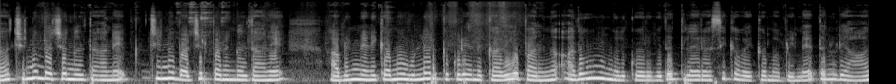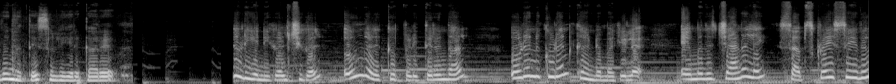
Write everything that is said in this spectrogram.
தான் சின்ன பட்சங்கள் தானே சின்ன பட்ஜெட் படங்கள் தானே அப்படின்னு நினைக்காம உள்ளே இருக்கக்கூடிய அந்த கதையை பாருங்கள் அதுவும் உங்களுக்கு ஒரு விதத்தில் ரசிக்க வைக்கும் அப்படின்னு தன்னுடைய ஆதங்கத்தை சொல்லியிருக்காரு. என்னுடைய நிகழ்ச்சிகள் உங்களுக்கு பிடித்திருந்தால் உடனுக்குடன் கண்டு மகிழ. எமது சேனலை சப்ஸ்கிரைப் செய்து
